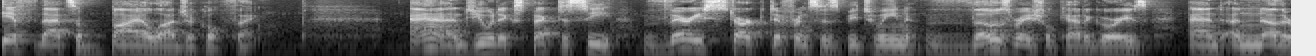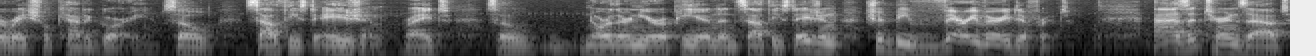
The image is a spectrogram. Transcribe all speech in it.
if that's a biological thing. And you would expect to see very stark differences between those racial categories and another racial category. So, Southeast Asian, right? So, Northern European and Southeast Asian should be very, very different. As it turns out,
